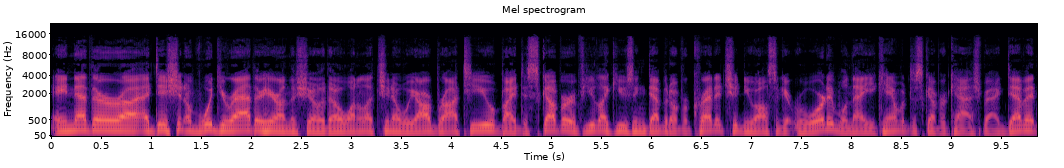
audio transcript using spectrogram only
another uh, edition of Would You Rather here on the show, though, I want to let you know we are brought to you by Discover. If you like using debit over credit, shouldn't you also get rewarded? Well, now you can with Discover Cashback Debit.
